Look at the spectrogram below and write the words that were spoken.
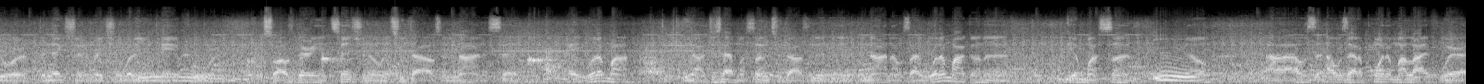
your the next generation? What are you paying forward? So I was very intentional in 2009 and said, hey, what am I? You know, I just had my son in 2009. I was like, what am I gonna give my son? You know. Uh, I was I was at a point in my life where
